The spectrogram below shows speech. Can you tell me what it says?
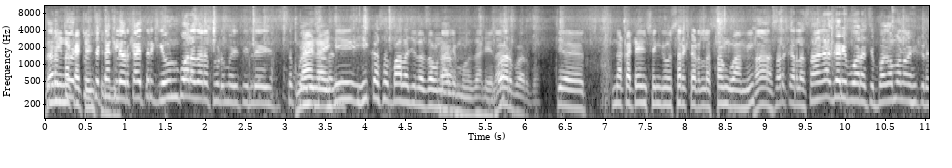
जरा तू- तुमच्या घेऊ. टाकल्यावर काहीतरी घेऊन बोला जरा थोडं म्हणजे ती लय सफाई नाही नाही झाली. ही ही कसं बालाजीला जाऊन आल्यामुळे झालेलं. बर बर बर. ते नका टेन्शन घेऊ सरकारला सांगू आम्ही. हा सरकारला सांगा गरीब वराचे बघा म्हणा इकडे.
